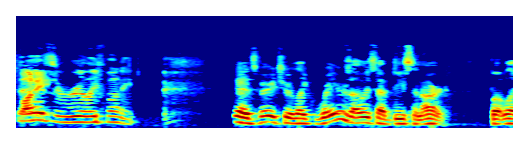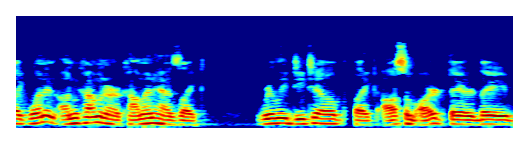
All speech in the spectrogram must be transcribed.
funny. That is really funny. Yeah, it's very true. Like rares always have decent art, but like when an uncommon or a common has like really detailed, like awesome art, they they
